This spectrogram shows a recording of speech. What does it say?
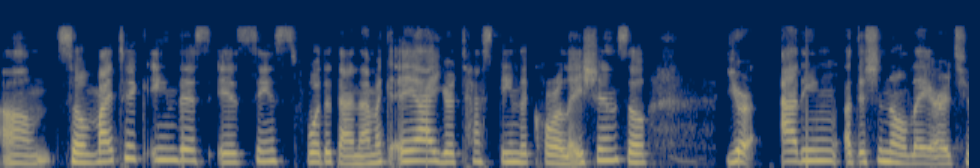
Um, so my take in this is since for the dynamic AI, you're testing the correlation. So you're adding additional layer to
